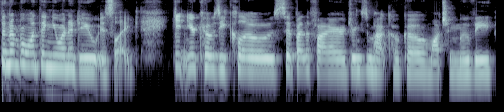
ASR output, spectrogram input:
The number one thing you want to do is like get in your cozy clothes, sit by the fire, drink some hot cocoa and watch a movie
